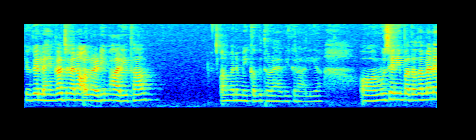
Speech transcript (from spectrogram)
क्योंकि लहंगा जो है ना ऑलरेडी भारी था और मैंने मेकअप भी थोड़ा हैवी करा लिया। और मुझे नहीं पता था, मैंने,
